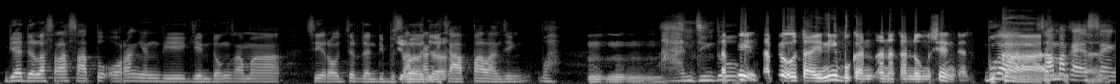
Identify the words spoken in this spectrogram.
dia adalah salah satu orang yang digendong sama si Roger dan dibesarkan di Roger. kapal anjing wah Mm, mm, mm, mm. anjing tuh Tapi tapi Uta ini bukan anak kandung Sheng kan? bukan, bukan, sama kayak bukan. Seng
